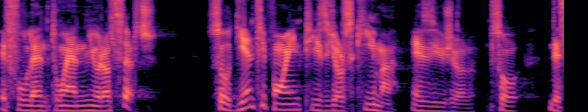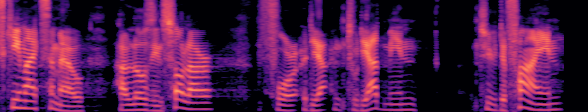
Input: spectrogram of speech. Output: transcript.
a full end-to-end -end neural search. So the entry point is your schema, as usual. So the schema XML allows in Solr for the, to the admin to define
